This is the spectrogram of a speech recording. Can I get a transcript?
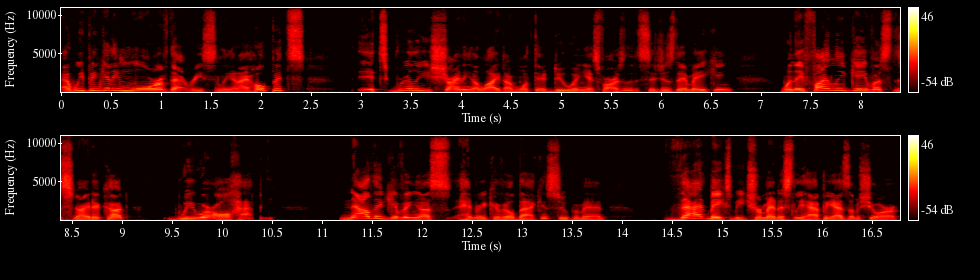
And we've been getting more of that recently and I hope it's it's really shining a light on what they're doing as far as the decisions they're making when they finally gave us the Snyder cut, we were all happy. Now they're giving us Henry Cavill back as Superman. That makes me tremendously happy, as I'm sure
